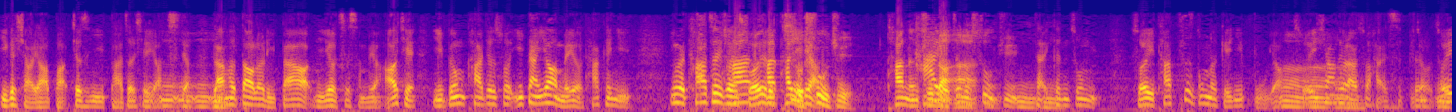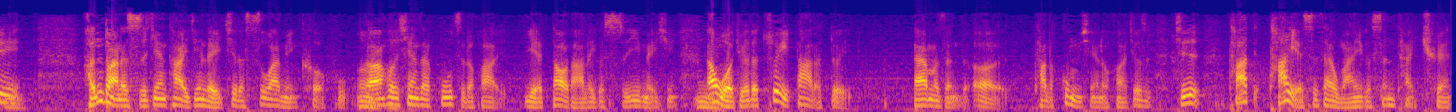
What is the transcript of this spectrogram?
一个小药包，就是你把这些药吃掉，然后到了礼拜二你又吃什么药，而且你不用怕，就是说一旦药没有，他给你，因为他这个所有的他有数据，他能知道，他有这个数据在跟踪你，所以他自动的给你补药，所以相对来说还是比较，所以。很短的时间，他已经累积了四万名客户，然后现在估值的话也到达了一个十亿美金。那我觉得最大的对 Amazon 的呃它的贡献的话，就是其实他他也是在玩一个生态圈，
